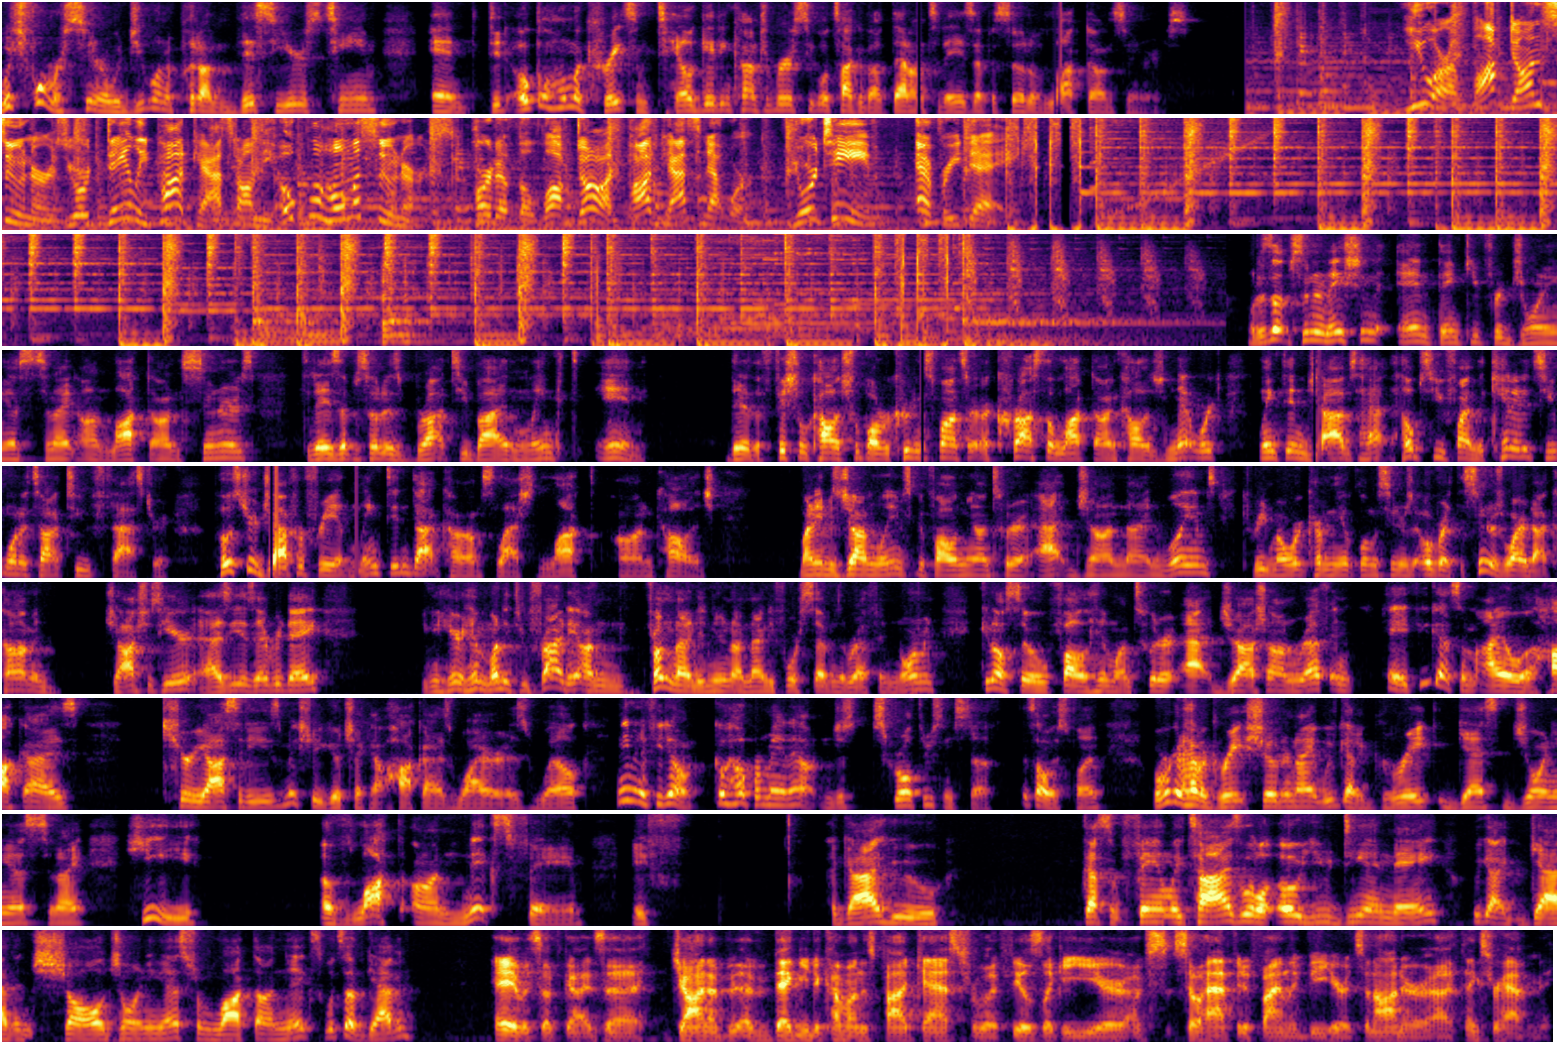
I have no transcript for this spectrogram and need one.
Which former Sooner would you want to put on this year's team? And did Oklahoma create some tailgating controversy? We'll talk about that on today's episode of Locked On Sooners. You are Locked On Sooners, your daily podcast on the Oklahoma Sooners, part of the Locked On Podcast Network. Your team every day. What is up, Sooner Nation? And thank you for joining us tonight on Locked On Sooners. Today's episode is brought to you by LinkedIn. They're the official college football recruiting sponsor across the Locked On College Network. LinkedIn Jobs ha- helps you find the candidates you want to talk to faster. Post your job for free at linkedin.com slash locked on college. My name is John Williams. You can follow me on Twitter at John9Williams. You can read my work covering the Oklahoma Sooners over at thesoonerswire.com. And Josh is here, as he is every day. You can hear him Monday through Friday on from 9 to noon on 94.7 The Ref in Norman. You can also follow him on Twitter at Josh on Ref. And hey, if you got some Iowa Hawkeyes curiosities, make sure you go check out Hawkeyes Wire as well. And even if you don't, go help our man out and just scroll through some stuff. It's always fun. But we're going to have a great show tonight. We've got a great guest joining us tonight. He of Locked on Knicks fame, a, a guy who got some family ties, a little OU DNA. We got Gavin Shaw joining us from Locked on Knicks. What's up, Gavin? Hey, what's up, guys? Uh, John, I've, I've, been begging you to come on this podcast for what feels like a year. I'm so happy to finally be here. It's an honor. Uh, thanks for having me.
